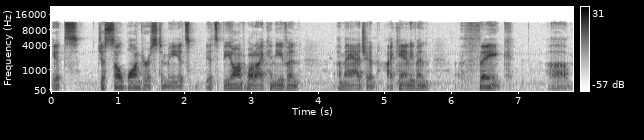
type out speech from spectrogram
it's just so wondrous to me. It's it's beyond what I can even imagine. I can't even think. Um,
